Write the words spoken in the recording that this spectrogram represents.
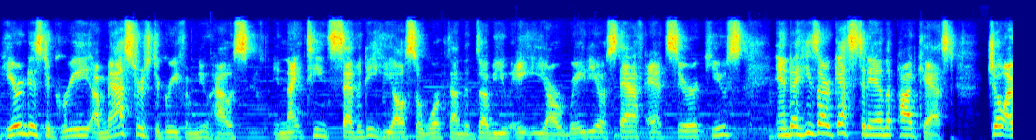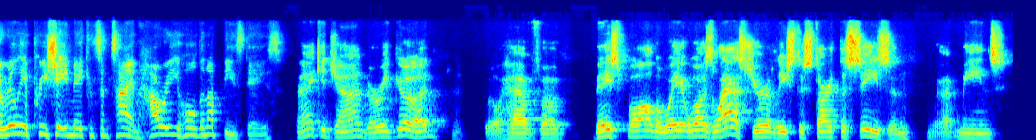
He earned his degree, a master's degree from Newhouse in 1970. He also worked on the WAER radio staff at Syracuse. And uh, he's our guest today on the podcast. Joe, I really appreciate you making some time. How are you holding up these days? Thank you, John. Very good. We'll have uh, baseball the way it was last year, at least to start the season. That means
